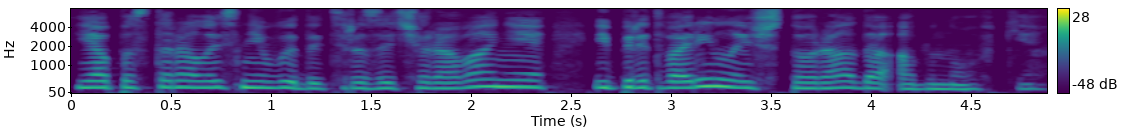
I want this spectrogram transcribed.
Я постаралась не выдать разочарования и притворилась, что рада обновке.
